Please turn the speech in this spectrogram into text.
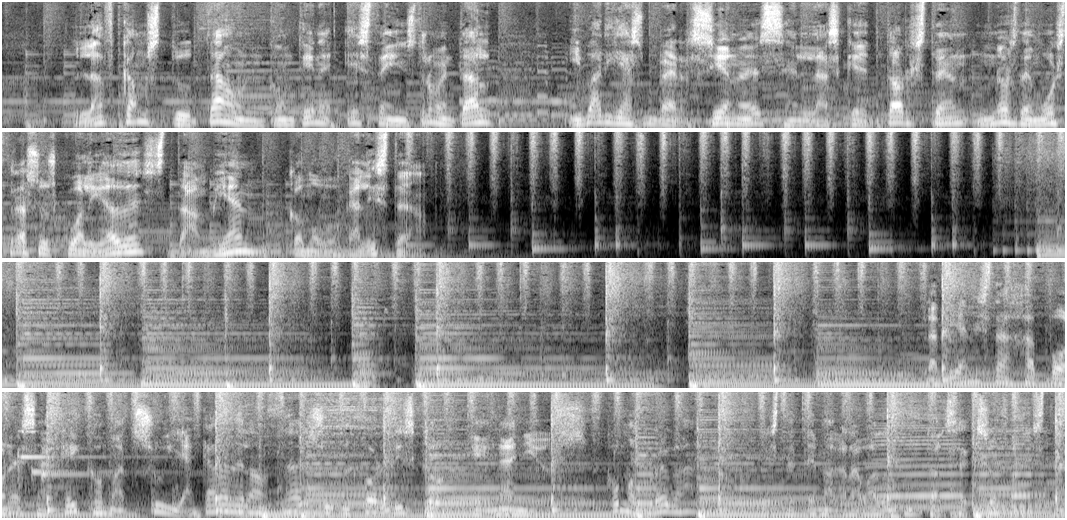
Love Comes to Town contiene este instrumental y varias versiones en las que Thorsten nos demuestra sus cualidades también como vocalista. Japonesa Keiko Matsui acaba de lanzar su mejor disco en años. Como prueba, este tema grabado junto al saxofonista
